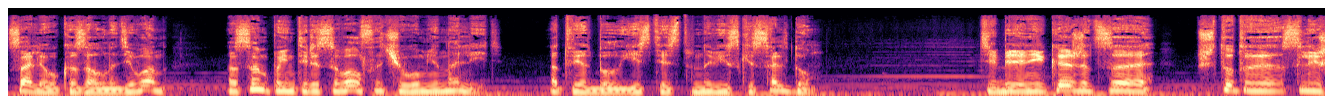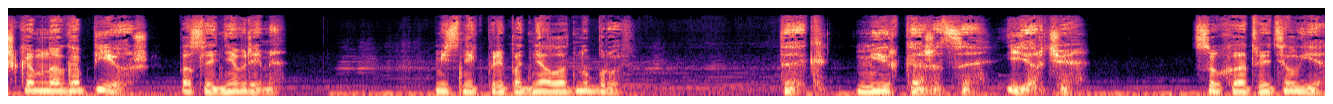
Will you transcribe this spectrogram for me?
Салли указал на диван, а сам поинтересовался, чего мне налить. Ответ был, естественно, виски со льдом. «Тебе не кажется, что ты слишком много пьешь в последнее время?» Мясник приподнял одну бровь. «Так, мир кажется ярче», — сухо ответил я.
